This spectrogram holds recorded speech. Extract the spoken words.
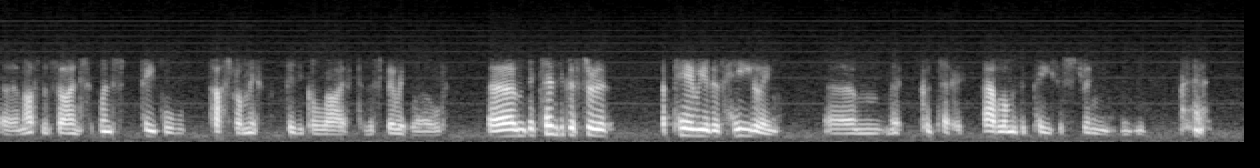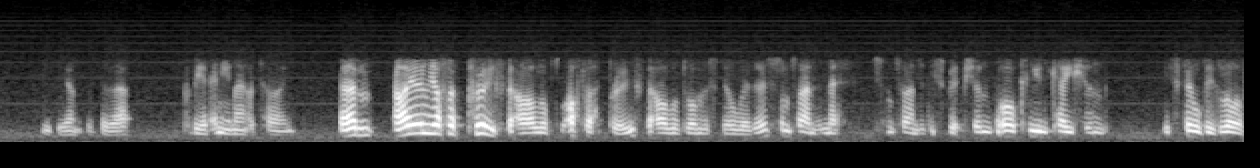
Um, often find when people pass from this physical life to the spirit world, um, they tend to go through a period of healing. Um, it could take how long is a piece of string? is the answer to that. Could be at any amount of time. Um, I only offer proof that our loved offer proof that our loved ones are still with us. Sometimes a sometimes a description. All communication is filled with love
